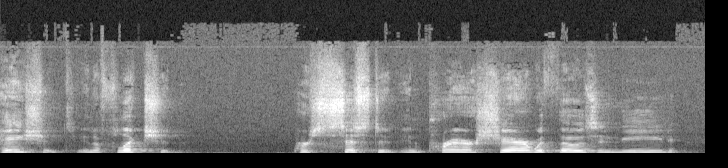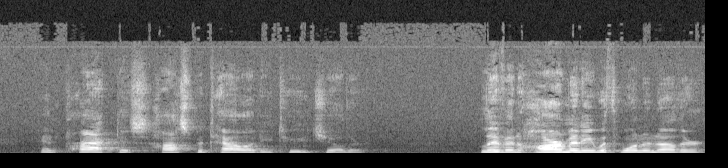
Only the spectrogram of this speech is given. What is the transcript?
patient in affliction, persistent in prayer. Share with those in need and practice hospitality to each other. Live in harmony with one another.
